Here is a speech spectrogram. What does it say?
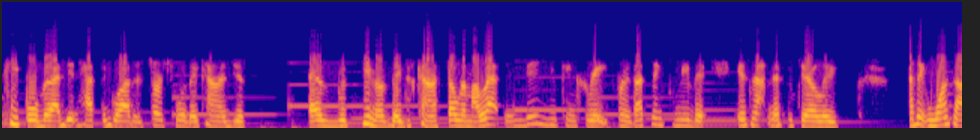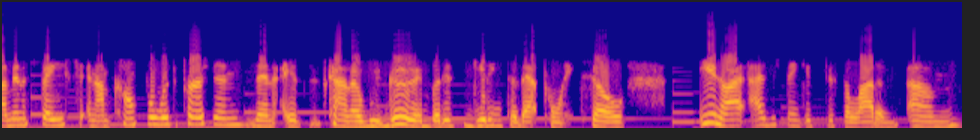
people that I didn't have to go out and search for. They kind of just, as with, you know, they just kind of fell in my lap. And then you can create friends. I think for me that it's not necessarily, I think once I'm in a space and I'm comfortable with the person, then it's, it's kind of, we're good, but it's getting to that point. So, you know, I, I just think it's just a lot of, um,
